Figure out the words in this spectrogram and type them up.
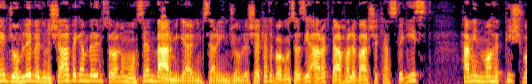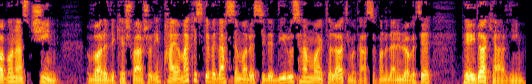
من یه جمله بدون شهر بگم بریم سراغ محسن برمیگردیم سر این جمله. شرکت واگنسازی عراق در حال ورشکستگی است. همین ماه پیش واگن از چین وارد کشور شد. این پیامکی است که به دست ما رسیده. دیروز هم ما اطلاعاتی متاسفانه در این رابطه پیدا کردیم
